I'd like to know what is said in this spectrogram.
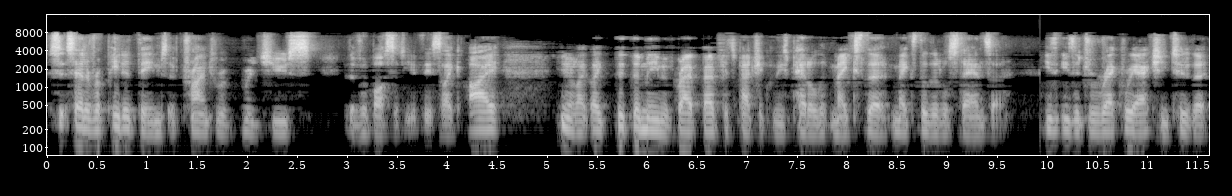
set of repeated themes of trying to re- reduce the verbosity of this. Like I, you know, like like the, the meme of Brad, Brad Fitzpatrick with his pedal that makes the makes the little stanza is, is a direct reaction to the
